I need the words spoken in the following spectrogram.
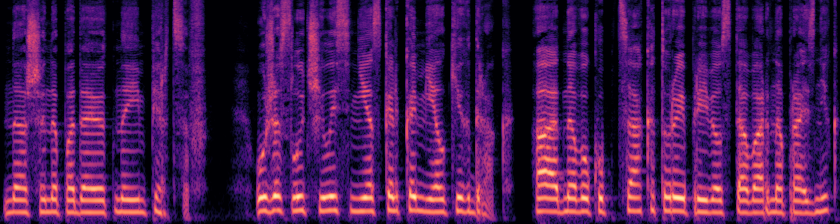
«Наши нападают на имперцев», уже случилось несколько мелких драк, а одного купца, который привез товар на праздник,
